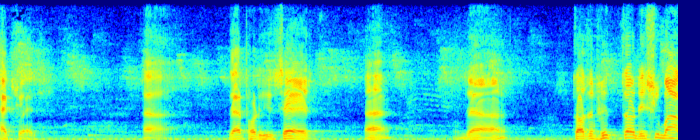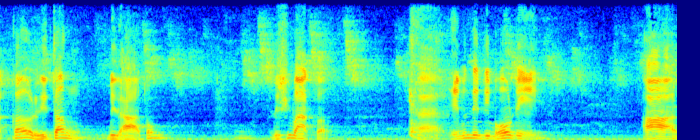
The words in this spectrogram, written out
actually. Uh, therefore he said, uh, that तदभित्त ऋषिवाक्य ऋतंग ऋषि ऋषिवाक्य even the devotee or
